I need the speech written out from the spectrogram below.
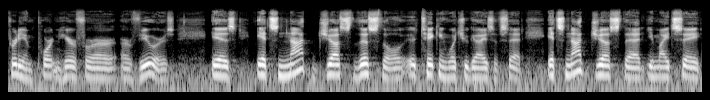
pretty important here for our, our viewers, is it's not just this, though, uh, taking what you guys have said. It's not just that you might say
